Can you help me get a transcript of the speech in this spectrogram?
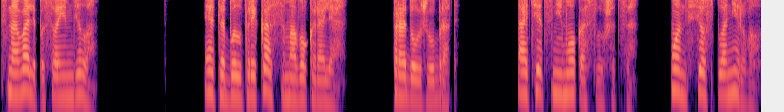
Сновали по своим делам. «Это был приказ самого короля», — продолжил брат. Отец не мог ослушаться. Он все спланировал.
